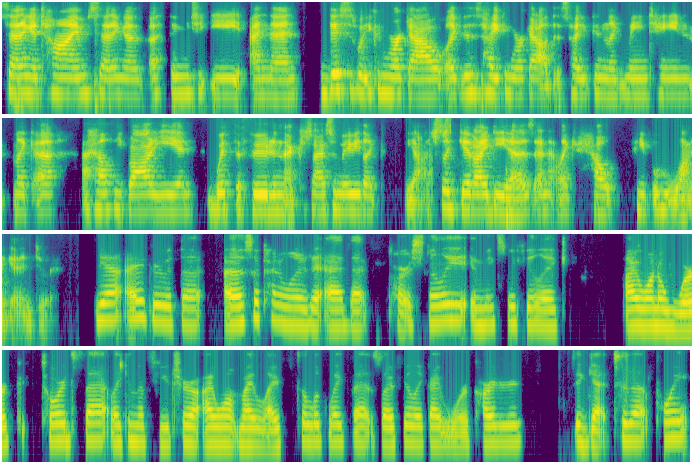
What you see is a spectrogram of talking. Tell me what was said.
setting a time, setting a, a thing to eat, and then this is what you can work out. Like this is how you can work out. This is how you can like maintain like a, a healthy body and with the food and the exercise. So maybe like yeah, just like give ideas and like help people who want to get into it. Yeah, I agree with that. I also kind of wanted to add that personally, it makes me feel like I want to work towards that. Like in the future, I want my life to look like that. So I feel like I work harder to get to that point.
